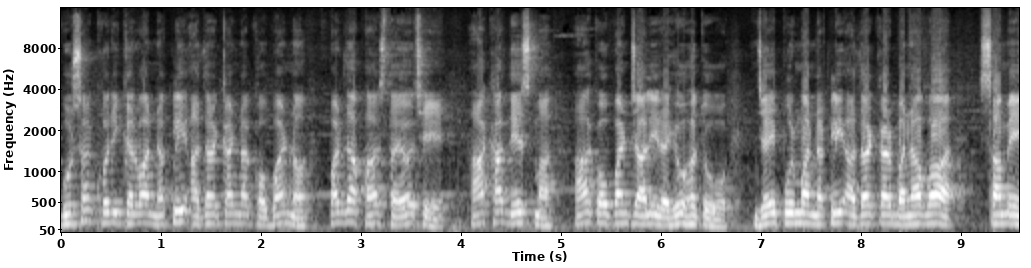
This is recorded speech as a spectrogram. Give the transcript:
ઘૂસણખોરી કરવા નકલી આધાર કાર્ડના કૌભાંડનો પર્દાફાશ થયો છે. આખા દેશમાં આ કૌભાંડ ચાલી રહ્યું હતું. જયપુરમાં નકલી આધાર કાર્ડ બનાવવા સામે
